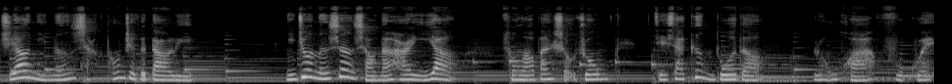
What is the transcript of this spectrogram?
只要你能想通这个道理，你就能像小男孩一样，从老板手中接下更多的荣华富贵。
